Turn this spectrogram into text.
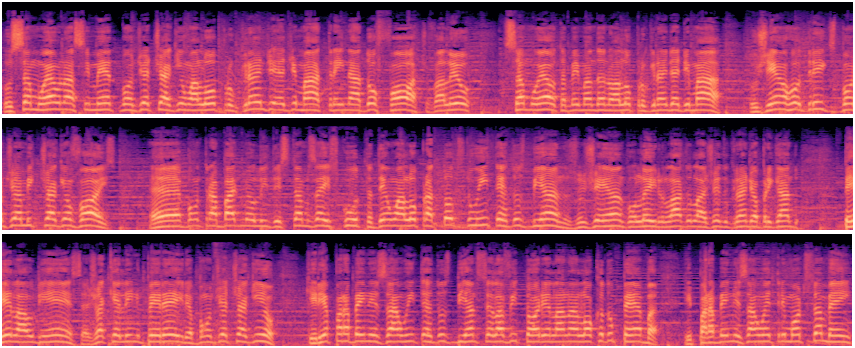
O Samuel Nascimento, bom dia, Tiaguinho. Um alô pro grande Edmar, treinador forte. Valeu. Samuel também mandando um alô pro grande Edmar. O Jean Rodrigues, bom dia, amigo Tiaguinho Voz. É, bom trabalho, meu líder. Estamos à escuta. Dê um alô para todos do Inter dos Bianos. O Jean, goleiro lá do Lajeado Grande, obrigado pela audiência. Jaqueline Pereira, bom dia, Tiaguinho. Queria parabenizar o Inter dos Bianos pela vitória lá na Loca do Peba. E parabenizar o Entre Montes também.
